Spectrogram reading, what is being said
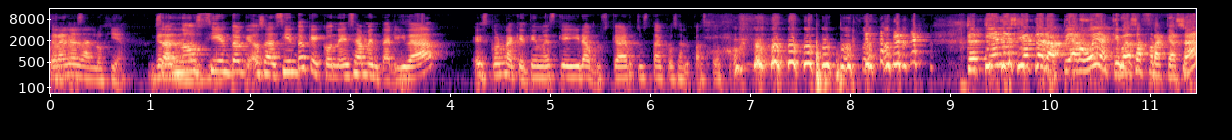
gran decentes. analogía. O sea, gran no analogía. siento que, o sea, siento que con esa mentalidad es con la que tienes que ir a buscar tus tacos al pastor. Te tienes que terapiar, güey, a que vas a fracasar,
